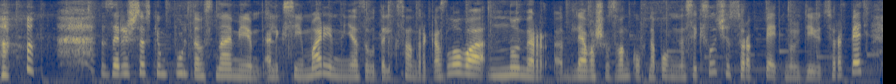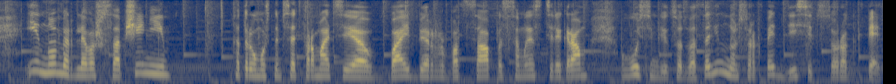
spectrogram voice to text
За режиссерским пультом с нами Алексей Марин. Меня зовут Александра Козлова. Номер для ваших звонков, напомню, на всякий случай 450945. И номер для ваших сообщений которую можно написать в формате Viber, WhatsApp, SMS, Telegram 8 921 045 10 45.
